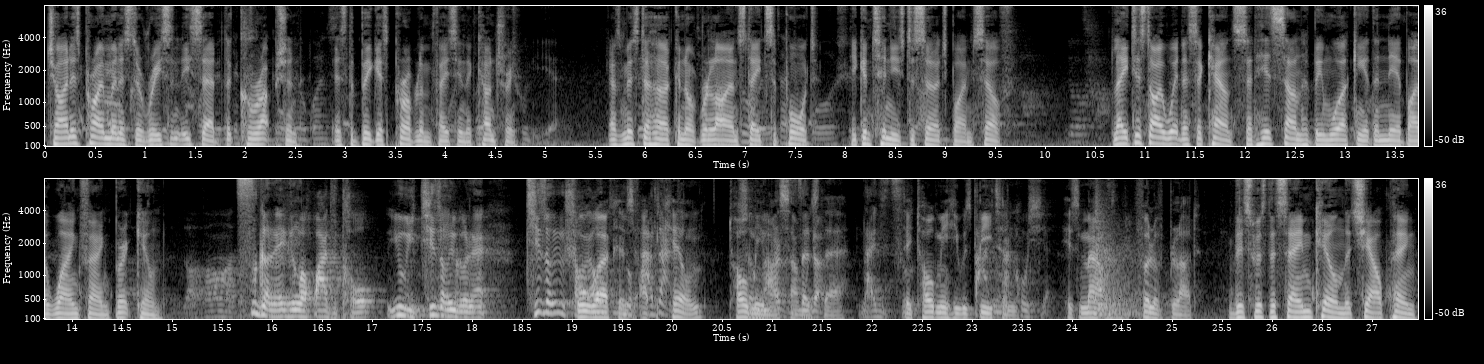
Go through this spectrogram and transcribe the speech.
China's Prime Minister recently said that corruption is the biggest problem facing the country. As Mr. He cannot rely on state support, he continues to search by himself. Latest eyewitness accounts said his son had been working at the nearby Wangfang brick kiln. Four workers at the kiln told me my son was there. They told me he was beaten, his mouth full of blood. This was the same kiln that Xiaoping,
